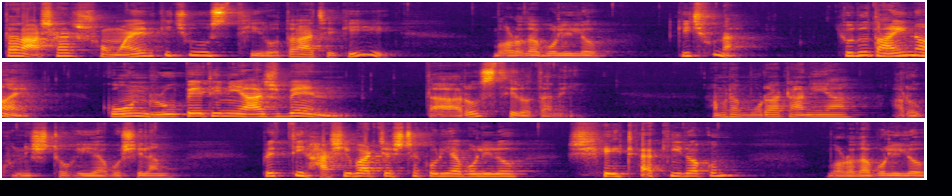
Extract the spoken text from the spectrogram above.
তার আসার সময়ের কিছু স্থিরতা আছে কি? বড়দা বলিল, কিছু না, শুধু তাই নয়, কোন রূপে তিনি আসবেন তারও স্থিরতা নেই। আমরা মোড়া টানিয়া আরও ঘনিষ্ঠ হইয়া বসিলাম। পৃথ্বী হাসিবার চেষ্টা করিয়া বলিল সেটা কি রকম? বড়দা বলিল,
